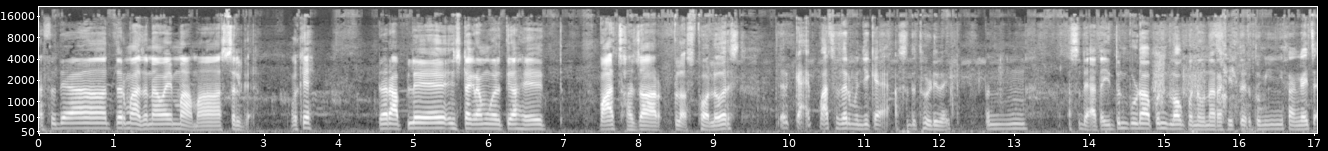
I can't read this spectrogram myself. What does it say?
असू द्या तर माझं नाव आहे मामा सलगर. ओके? तर आपले इंस्टाग्रामवरती आहेत पाच हजार प्लस फॉलोअर्स तर काय पाच हजार म्हणजे काय? असं तर थोडी नाही. पण असू द्या आता इथून पुढं आपण ब्लॉग बनवणार आहे तर तुम्ही सांगायचं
